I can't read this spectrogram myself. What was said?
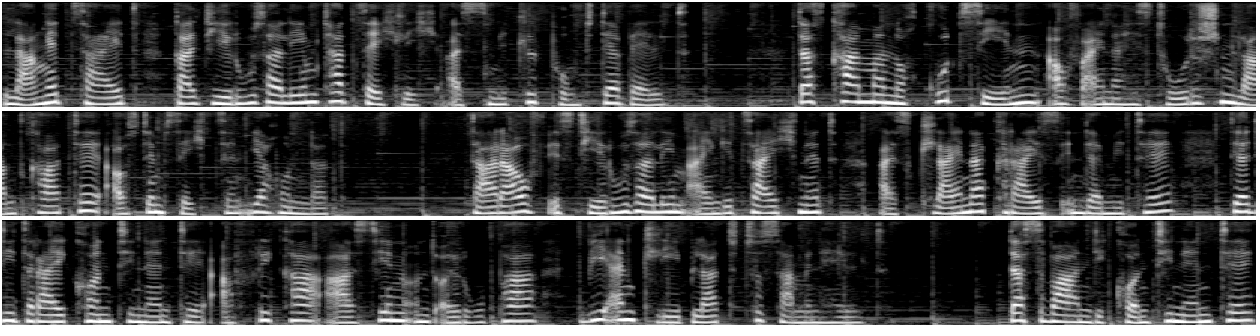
Lange Zeit galt Jerusalem tatsächlich als Mittelpunkt der Welt. Das kann man noch gut sehen auf einer historischen Landkarte aus dem 16. Jahrhundert. Darauf ist Jerusalem eingezeichnet als kleiner Kreis in der Mitte, der die drei Kontinente Afrika, Asien und Europa wie ein Kleeblatt zusammenhält. Das waren die Kontinente,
